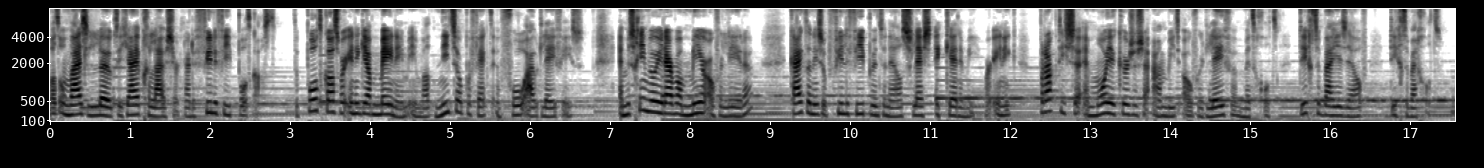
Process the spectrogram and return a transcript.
Wat onwijs leuk dat jij hebt geluisterd naar de Filosofie podcast. Podcast waarin ik jou meeneem in wat niet zo perfect en voluit leven is. En misschien wil je daar wel meer over leren? Kijk dan eens op filosofie.nl slash academy, waarin ik praktische en mooie cursussen aanbied over het leven met God. Dichter bij jezelf, dichter bij God.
